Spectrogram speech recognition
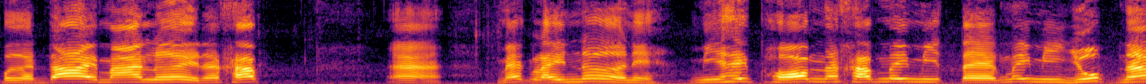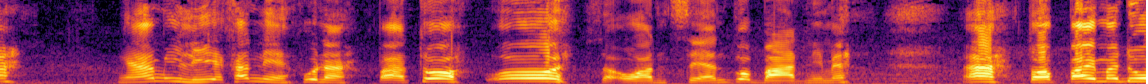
เปิดได้มาเลยนะครับ อ่าแม็กไลเนอร์นี่มีให้พร้อมนะครับ ไม่มีแตกไม่มียุบนะ งามอิลีคันนี่พูดนะปาดโทโอ้ยสะอ่อนแสนกว่าบาทนี่ไหมอะต่อไปมาดู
